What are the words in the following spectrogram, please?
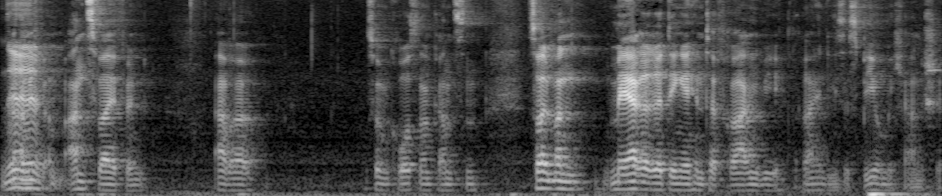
nee, gar nicht nee. anzweifeln. Aber so im Großen und Ganzen sollte man mehrere Dinge hinterfragen, wie rein dieses Biomechanische.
